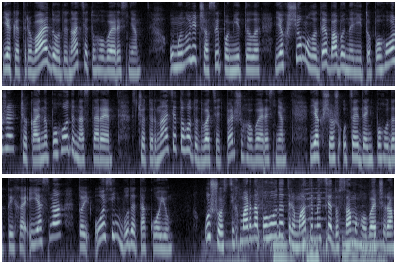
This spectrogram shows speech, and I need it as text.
яке триває до 11 вересня. У минулі часи помітили, якщо молоде бабине літо погоже, чекай на погоди на старе з 14 до 21 вересня. Якщо ж у цей день погода тиха і ясна, то й осінь буде такою. У шості хмарна погода триматиметься до самого вечора.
